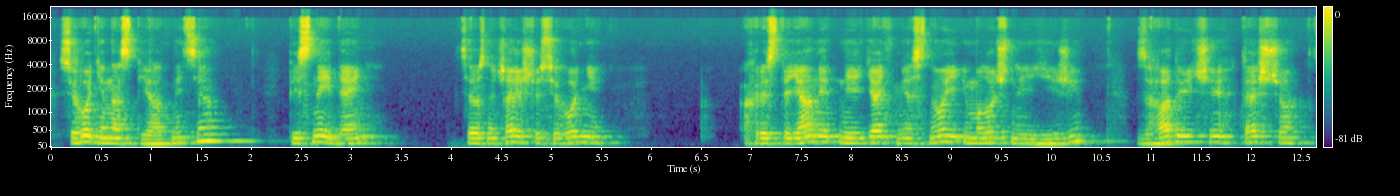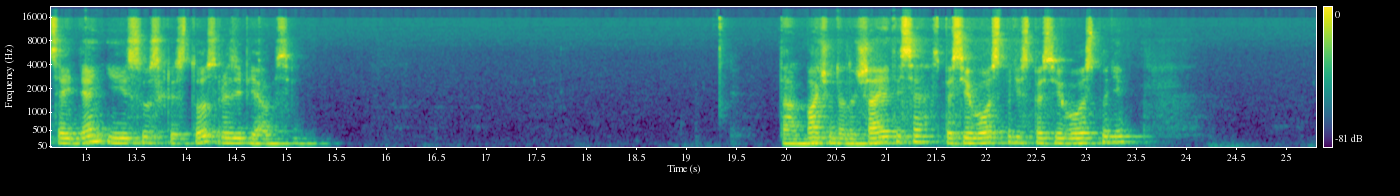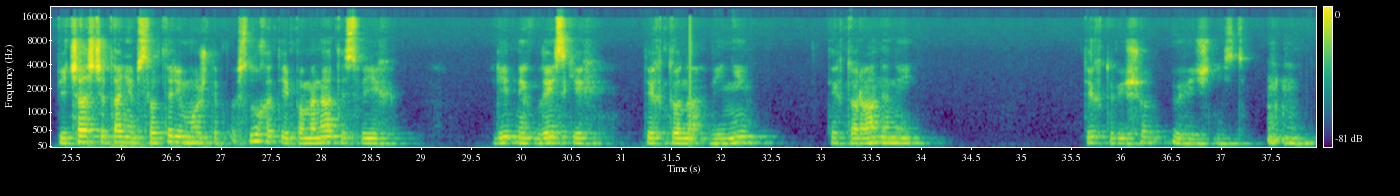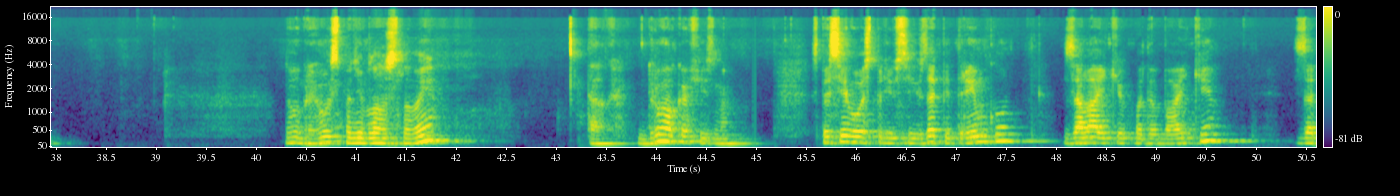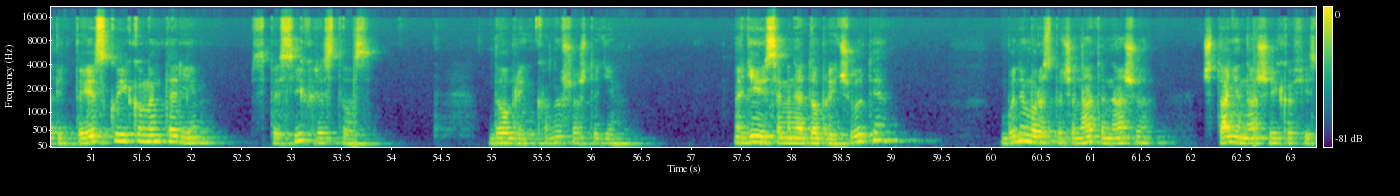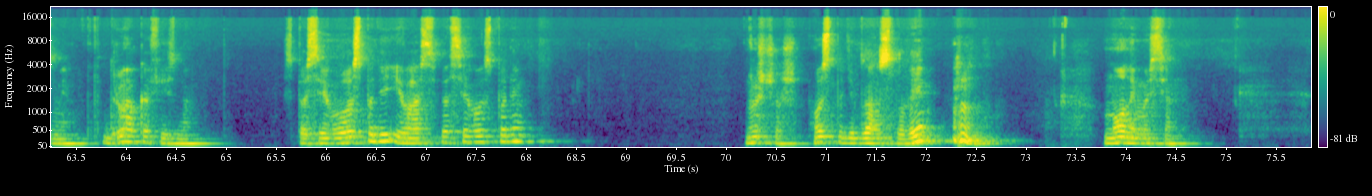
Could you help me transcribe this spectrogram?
Сьогодні в нас п'ятниця, пісний день. Це означає, що сьогодні християни не їдять м'ясної і молочної їжі згадуючи те, що в цей день Ісус Христос розіп'явся. Так, бачу, долучаєтеся. Спасі Господі, спасі Господі. Під час читання псалтирів можете слухати і поминати своїх рідних, близьких, тих, хто на війні, тих, хто ранений, тих, хто війшов у вічність. Добре, Господі благослови. Так, друга кафізма. Спасі Господі всіх за підтримку, за лайки, вподобайки, за підписку і коментарі. Спасі Христос. Добренько, ну що ж тоді? Надіюся, мене добре чути. Будемо розпочинати наше читання нашої кафізми. Друга кафізма. Спасі Господи і вас, спаси Господи. Ну що ж, Господі, благослови, молимося.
